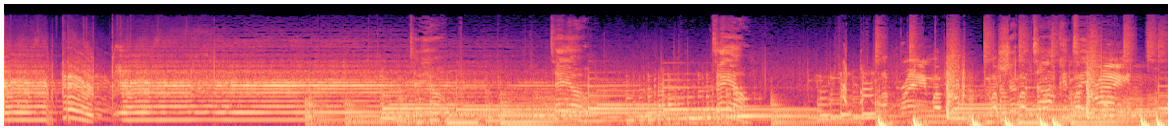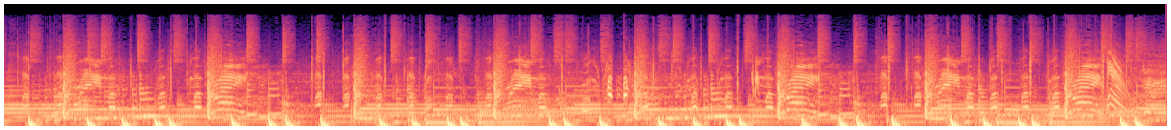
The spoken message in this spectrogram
My ship of talk in my brain, my, brain. A frame of my, my, my to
